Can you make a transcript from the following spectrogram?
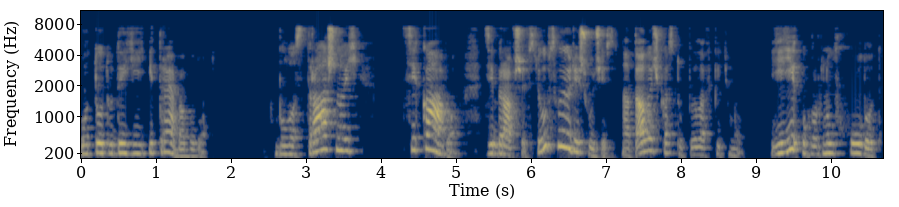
Ото туди їй і треба було. Було страшно й цікаво. Зібравши всю свою рішучість, Наталочка ступила в пітьму. Її огорнув холод.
